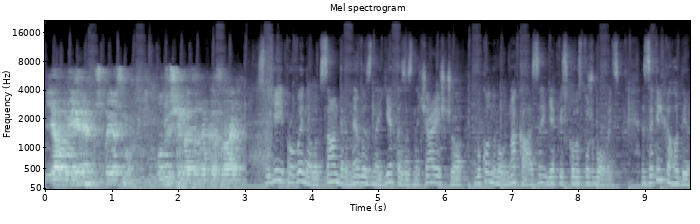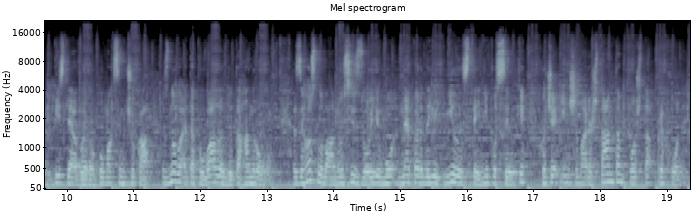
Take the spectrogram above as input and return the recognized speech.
я уверен, что я смогу в будущем это доказать. Своєї провини Олександр не визнає та зазначає, що виконував накази як військовослужбовець. За кілька годин після вироку Максимчука знову етапували до Таганрогу. За його словами, у СІЗО йому не передають ні листи, ні посилки, хоча іншим арештантам пошта приходить.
